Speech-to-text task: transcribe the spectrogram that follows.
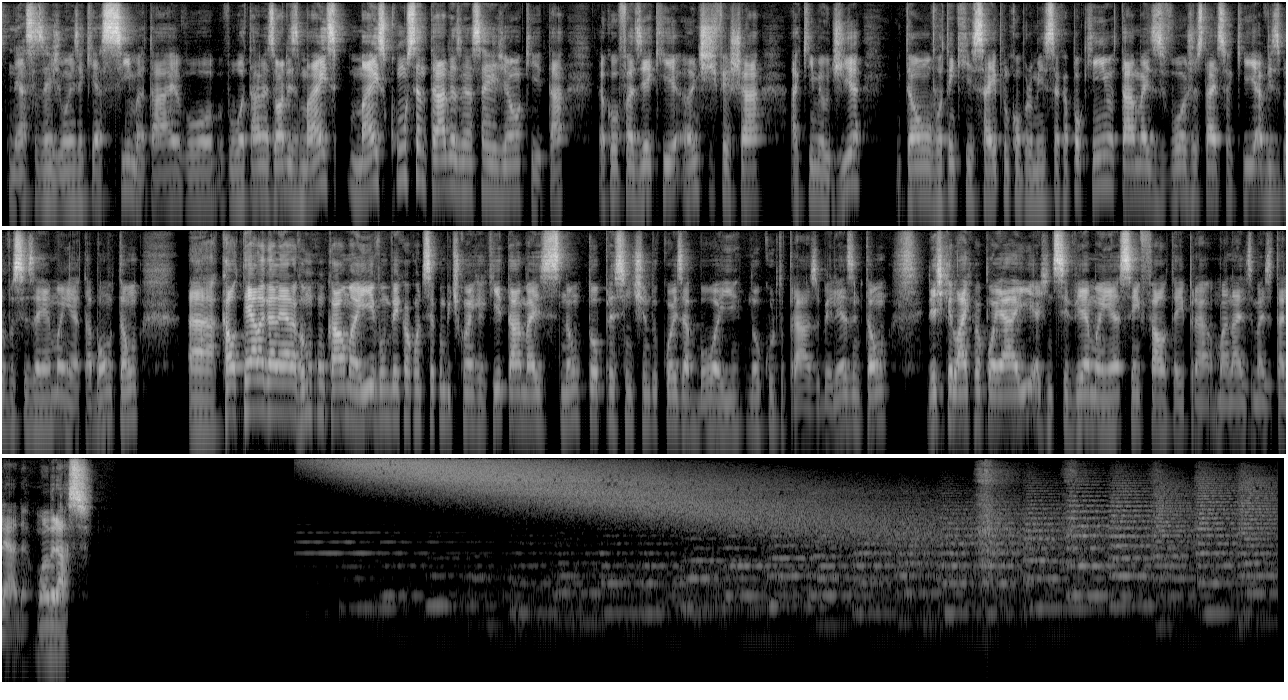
nessas regiões aqui acima, tá? Eu vou, vou botar minhas ordens mais, mais concentradas nessa região aqui, tá? É o que eu vou fazer aqui antes de fechar aqui meu dia. Então vou ter que sair para um compromisso daqui a pouquinho, tá? Mas vou ajustar isso aqui e aviso para vocês aí amanhã, tá bom? Então, uh, cautela, galera, vamos com calma aí, vamos ver o que vai acontecer com o Bitcoin aqui, tá? Mas não tô pressentindo coisa boa aí no curto prazo, beleza? Então, deixa aquele like para apoiar aí, a gente se vê amanhã sem falta aí para uma análise mais detalhada. Um abraço.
